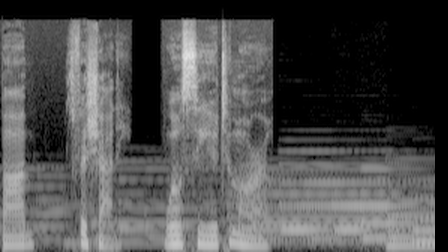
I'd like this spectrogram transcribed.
Bob Sfashati. We'll see you tomorrow.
